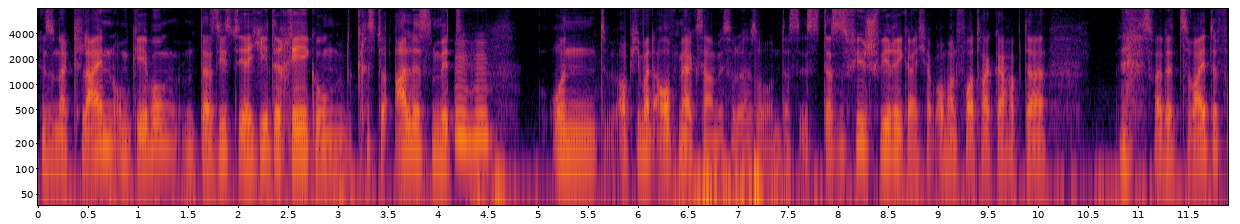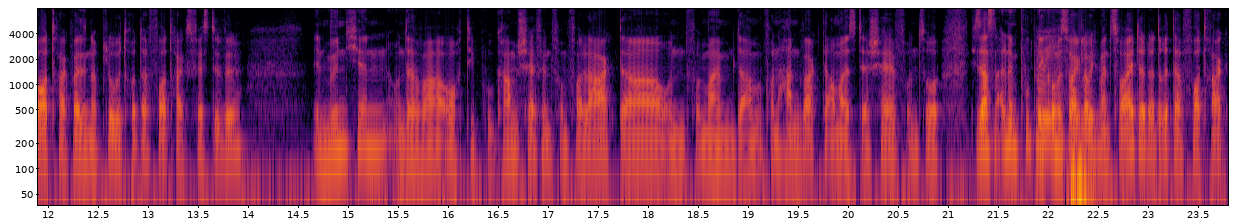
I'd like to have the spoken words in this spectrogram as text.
in so einer kleinen Umgebung, da siehst du ja jede Regung, du kriegst du alles mit. Mhm. Und ob jemand aufmerksam ist oder so. Und das ist, das ist viel schwieriger. Ich habe auch mal einen Vortrag gehabt, da es war der zweite Vortrag, weiß ich noch, Globetrotter Vortragsfestival in München und da war auch die Programmchefin vom Verlag da und von meinem Dam von Hanwag damals der Chef und so. Die saßen alle im Publikum, Ui. es war glaube ich mein zweiter oder dritter Vortrag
